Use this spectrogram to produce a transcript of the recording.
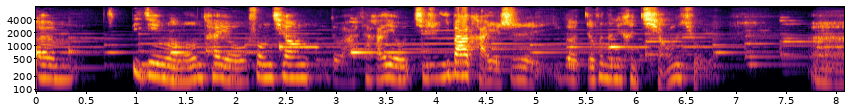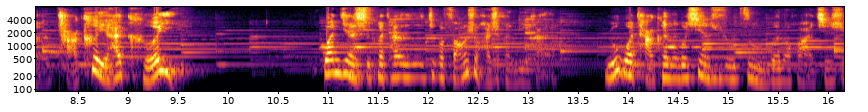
嗯。毕竟猛龙他有双枪，对吧？他还有其实伊巴卡也是一个得分能力很强的球员，呃，塔克也还可以。关键时刻他的这个防守还是很厉害的。如果塔克能够限制住字母哥的话，其实，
